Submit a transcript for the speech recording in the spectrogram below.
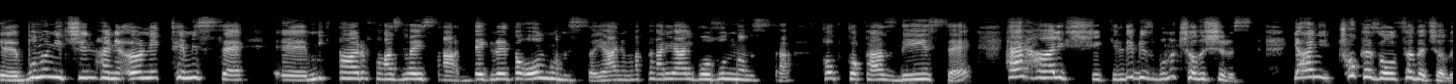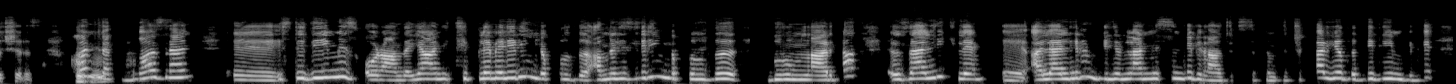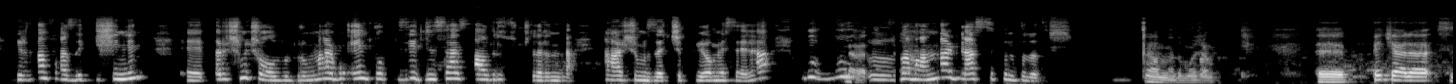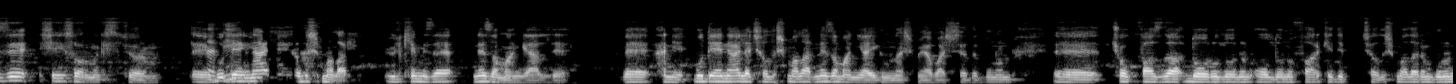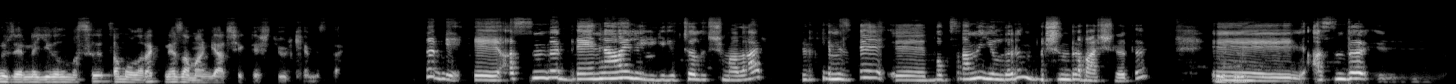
E, bunun için hani örnek temizse, e, miktarı fazlaysa, degrede olmamışsa yani materyal bozulmamışsa, çok çok az değilse her hali şekilde biz bunu çalışırız. Yani çok az olsa da çalışırız. Hı hı. Ancak bazen e, istediğimiz oranda yani tiplemelerin yapıldığı, analizlerin yapıldığı durumlarda özellikle e, alellerin belirlenmesinde birazcık sıkıntı çıkar ya da dediğim gibi birden fazla kişinin e, karışmış olduğu durumlar bu en çok bize cinsel saldırı suçlarında karşımıza çıkıyor mesela. Bu, bu Evet. e, zamanlar biraz sıkıntılıdır. Anladım hocam. Ee, pekala size şeyi sormak istiyorum. e, bu. DNA çalışmalar ülkemize ne zaman geldi? Ve hani bu DNA ile çalışmalar ne zaman yaygınlaşmaya başladı? Bunun e, çok fazla doğruluğunun olduğunu fark edip çalışmaların bunun üzerine yığılması tam olarak ne zaman gerçekleşti ülkemizde? Tabii e, aslında DNA ile ilgili çalışmalar ülkemizde e, 90'lı yılların başında başladı. Hı hı. E, aslında e,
